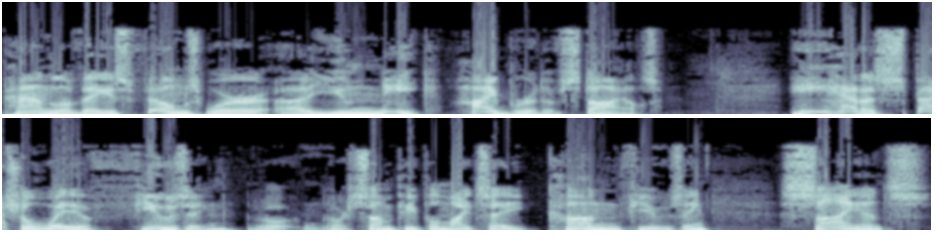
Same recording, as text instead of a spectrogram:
Painlevé's films were a unique hybrid of styles. He had a special way of fusing, or, or some people might say confusing, science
